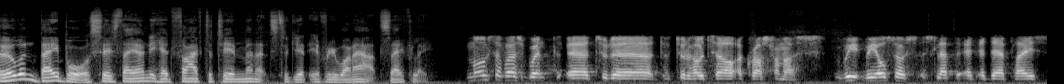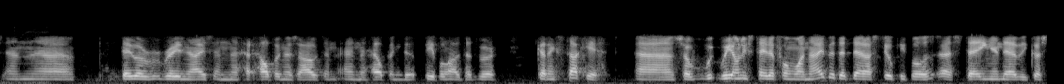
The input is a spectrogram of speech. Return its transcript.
Erwin Baybor says they only had five to ten minutes to get everyone out safely. Most of us went uh, to the to, the hotel across from us. We we also slept at, at their place, and uh, they were really nice and uh, helping us out and, and helping the people out that were getting stuck here. Uh, so we, we only stayed there for one night, but th- there are still people uh, staying in there because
